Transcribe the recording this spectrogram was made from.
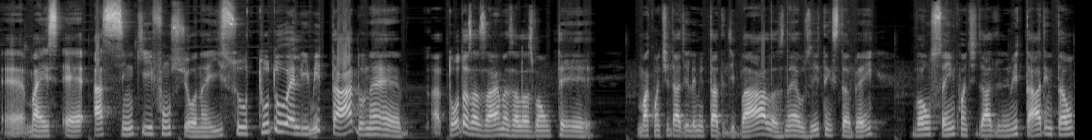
É, mas é assim que funciona. Isso tudo é limitado, né? Todas as armas elas vão ter uma quantidade limitada de balas, né? Os itens também vão ser em quantidade limitada, então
